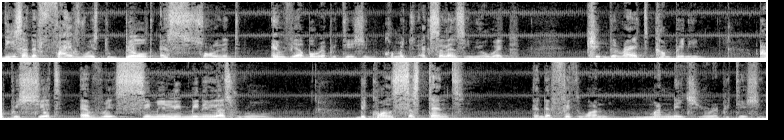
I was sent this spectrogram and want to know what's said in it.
these are the five ways to build a solid, enviable reputation. Commit to excellence in your work keep the right company, appreciate every seemingly meaningless role, be consistent, and the fifth one, manage your reputation.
